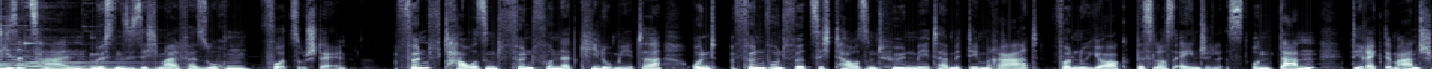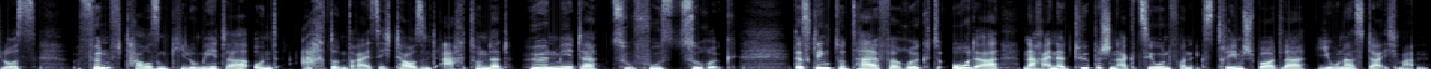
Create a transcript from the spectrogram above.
Diese Zahlen müssen Sie sich mal versuchen vorzustellen. 5500 Kilometer und 45.000 Höhenmeter mit dem Rad von New York bis Los Angeles. Und dann, direkt im Anschluss, 5000 Kilometer und 38.800 Höhenmeter zu Fuß zurück. Das klingt total verrückt oder nach einer typischen Aktion von Extremsportler Jonas Deichmann.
